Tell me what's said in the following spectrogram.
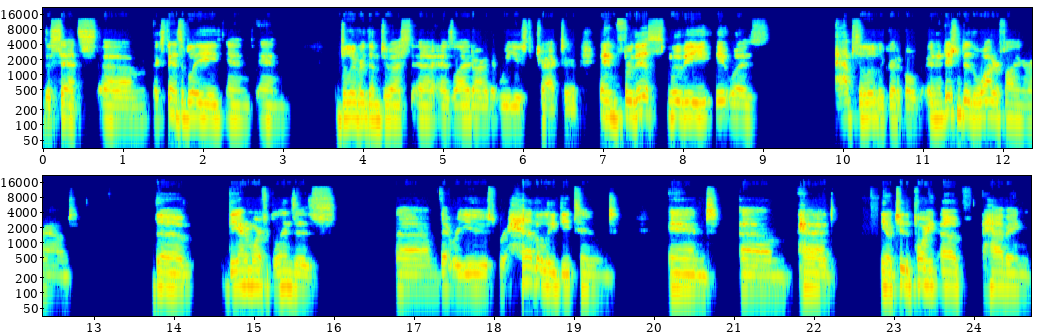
the sets um, extensively and and delivered them to us uh, as lidar that we used to track to. And for this movie, it was absolutely critical. In addition to the water flying around, the the anamorphic lenses um, that were used were heavily detuned and um, had, you know, to the point of having,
